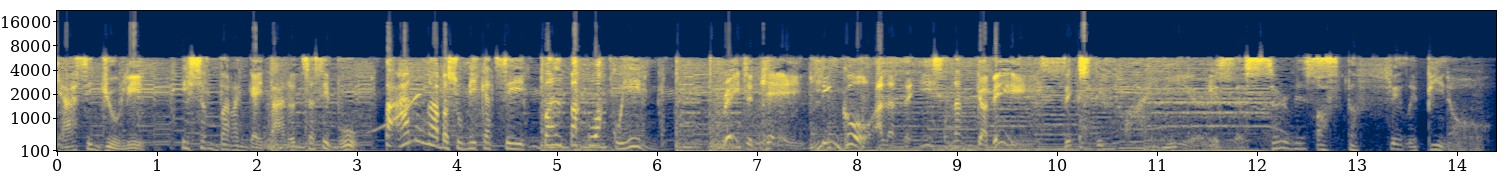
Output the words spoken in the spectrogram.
Siya si Julie, isang barangay tanod sa Cebu. Paano nga ba sumikat si Balbakwa Queen? Rated K, Linggo, alas 6 ng gabi. 65 years is the service of the Filipino.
